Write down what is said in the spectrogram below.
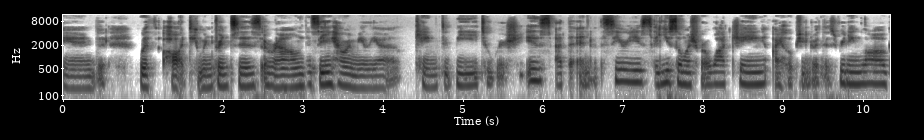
and with hot demon princes around, and seeing how Amelia came to be to where she is at the end of the series. Thank you so much for watching. I hope you enjoyed this reading vlog.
